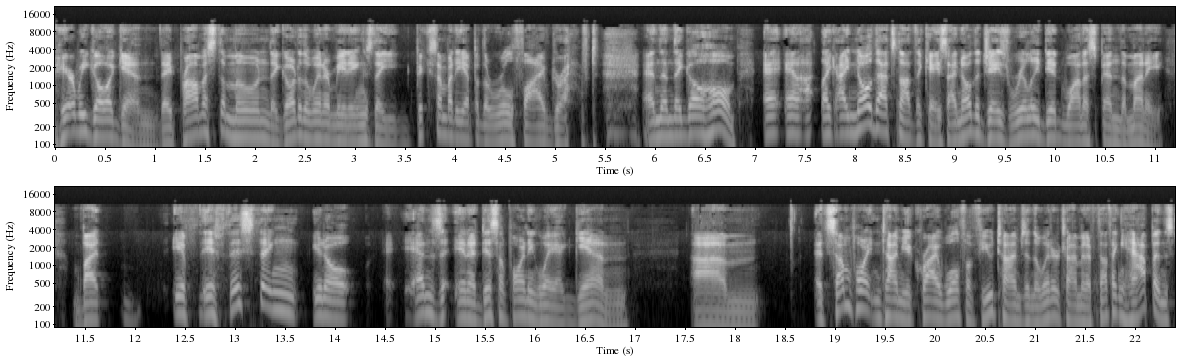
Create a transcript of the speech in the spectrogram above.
here we go again. They promise the moon. They go to the winter meetings. They pick somebody up at the Rule Five draft, and then they go home. And, and I, like I know that's not the case. I know the Jays really did want to spend the money, but if if this thing you know ends in a disappointing way again, um, at some point in time you cry wolf a few times in the wintertime and if nothing happens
